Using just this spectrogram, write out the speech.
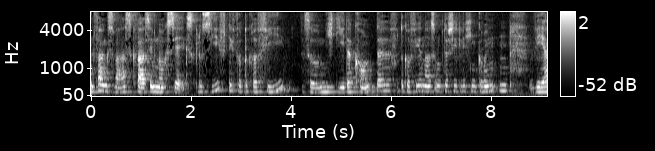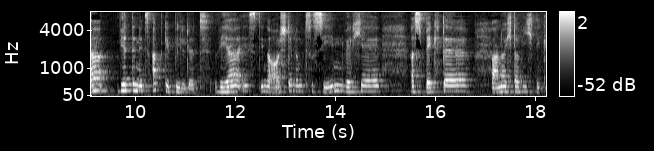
Anfangs war es quasi noch sehr exklusiv, die Fotografie. Also nicht jeder konnte fotografieren aus unterschiedlichen Gründen. Wer wird denn jetzt abgebildet? Wer ist in der Ausstellung zu sehen? Welche Aspekte waren euch da wichtig?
